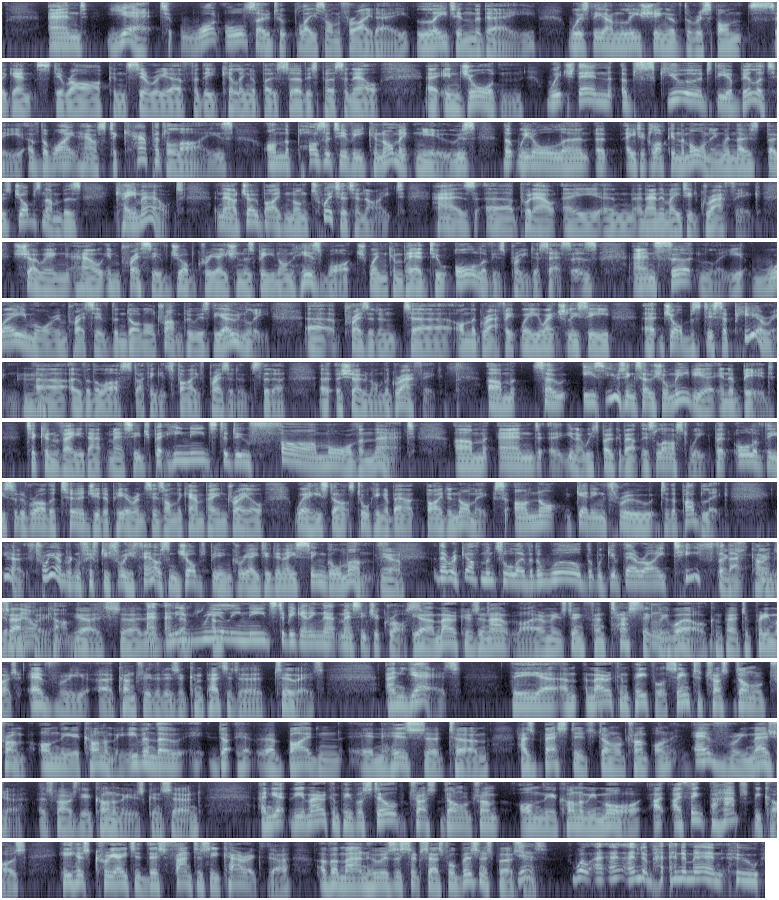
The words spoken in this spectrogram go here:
And yet, what also took place on Friday, late in the day, was the unleashing of the response against Iraq and Syria for the killing of those service personnel uh, in Jordan, which then obscured the ability of the White House to capitalize on the positive economic news that we'd all learned at eight o'clock in the morning when those those jobs numbers came out. Now, Joe Biden on Twitter tonight has uh, put out a an, an animated graphic showing how impressive job creation has been on his watch when compared to all of his predecessors, and certainly way more impressive than Donald Trump, who is the only uh, president uh, on the graphic where you actually see uh, jobs disappearing mm. over the last, I think think it's five presidents that are, uh, are shown on the graphic. Um, so he's using social media in a bid to convey that message, but he needs to do far more than that. Um, and, uh, you know, we spoke about this last week, but all of these sort of rather turgid appearances on the campaign trail where he starts talking about Bidenomics are not getting through to the public you know, 353,000 jobs being created in a single month. Yeah. There are governments all over the world that would give their eye teeth for that kind exactly. of an outcome. Yeah, it's uh, and, and, he um, really um, needs to be getting that message across. Yeah, America is an outlier. I mean, it's doing fantastically mm. well compared to pretty much every uh, country that is a competitor to it, and yet the uh, American people seem to trust Donald Trump on the economy, even though uh, Biden, in his uh, term, has bested Donald Trump on every measure as far as the economy is concerned. And yet the American people still trust Donald Trump on the economy more. I, I, think perhaps because he has created this fantasy character of a man who is a successful business person. Yes. Well, and, and, a, and a man who,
